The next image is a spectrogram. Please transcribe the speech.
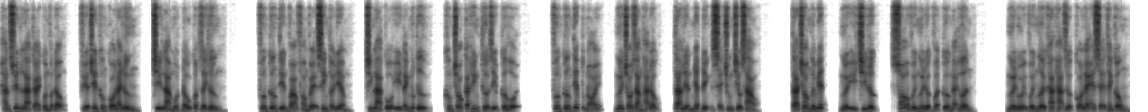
Hắn xuyên là cái quần vận động, phía trên không có đai lưng, chỉ là một đầu quất dây thừng. Phương cương tiến vào phòng vệ sinh thời điểm, chính là cố ý đánh nút tử, không cho các hình thừa dịp cơ hội. Phương cương tiếp tục nói, ngươi cho rằng hạ độc, ta liền nhất định sẽ trúng chiêu sao? Ta cho ngươi biết, người ý chí lực so với ngươi được vật cường đại hơn ngươi đối với người khác hạ dược có lẽ sẽ thành công,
